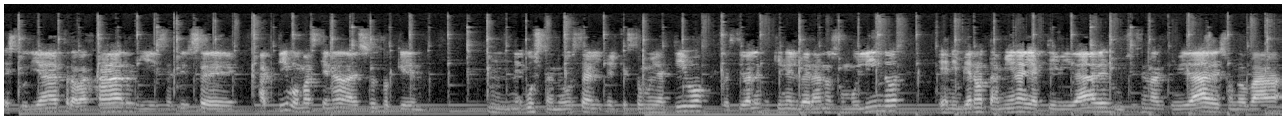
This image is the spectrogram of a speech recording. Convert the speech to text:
estudiar, trabajar y sentirse activo más que nada, eso es lo que me gusta, me gusta el, que estoy muy activo. Festivales aquí en el verano son muy lindos. En invierno también hay actividades, muchísimas actividades. Uno va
